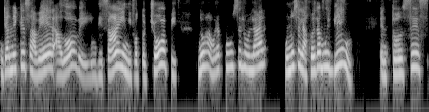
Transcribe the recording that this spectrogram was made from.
Ya no hay que saber Adobe, InDesign y Photoshop. Y, no, ahora con un celular uno se la juega muy bien. Entonces,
